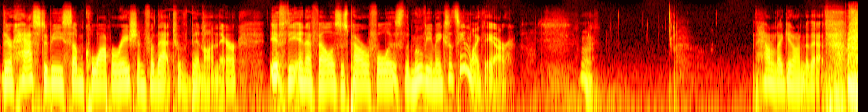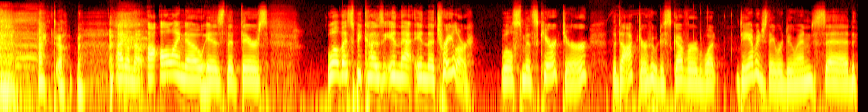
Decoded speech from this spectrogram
there has to be some cooperation for that to have been on there if the NFL is as powerful as the movie makes it seem like they are. How did i get onto that? I don't know. I don't know. Uh, All I know is that there's, well, that's because in that in the trailer, Will Smith's character, the doctor who discovered what damage they were doing, said,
